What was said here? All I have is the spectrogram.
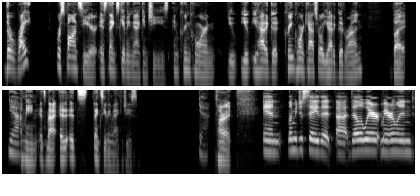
the right response here is Thanksgiving mac and cheese and cream corn. You you you had a good cream corn casserole. You had a good run, but Yeah, I mean it's mac. It's Thanksgiving mac and cheese. Yeah. All right. And let me just say that uh, Delaware, Maryland,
